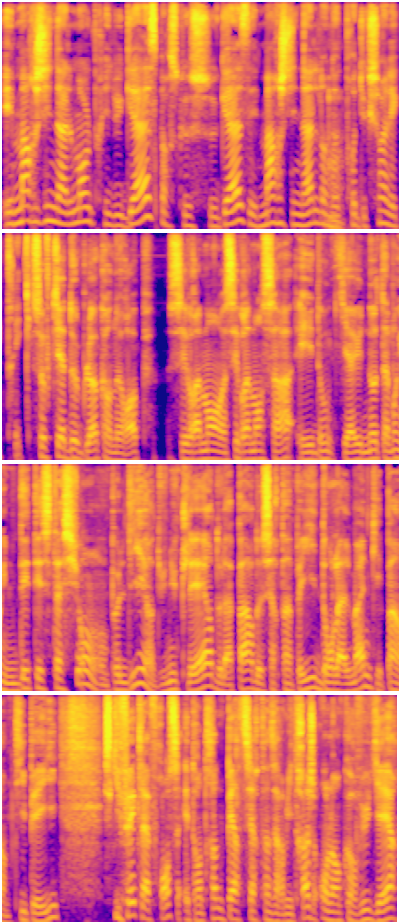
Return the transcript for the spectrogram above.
et marginalement le prix du gaz parce que ce gaz est marginal dans notre mmh. production électrique. Sauf qu'il y a deux blocs en Europe, c'est vraiment c'est vraiment ça et donc il y a eu notamment une détestation, on peut le dire, du nucléaire de la part de certains pays dont l'Allemagne qui est pas un petit pays, ce qui fait que la France est en train de perdre certains arbitrages, on l'a encore vu hier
